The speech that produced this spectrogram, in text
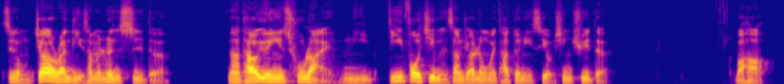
这种交友软体上面认识的，那他愿意出来，你 default 基本上就要认为他对你是有兴趣的，好不好？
